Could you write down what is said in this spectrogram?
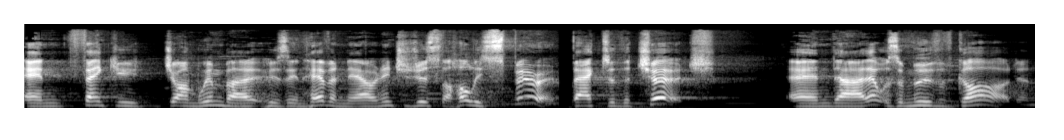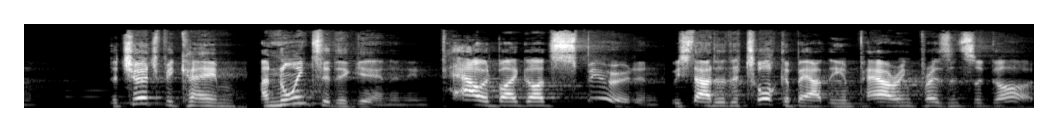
and thank you, John Wimber, who's in heaven now, and introduced the Holy Spirit back to the church. And uh, that was a move of God. And the church became anointed again and empowered by God's Spirit. And we started to talk about the empowering presence of God.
